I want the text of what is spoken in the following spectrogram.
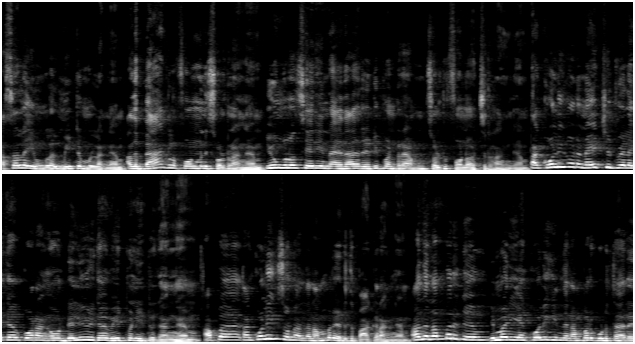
அசலை இவங்களால் மீட்ட முடியலங்க. அந்த பேங்க்ல ஃபோன் பண்ணி சொல்றாங்க. இவங்களும் சரி நான் ஏதாவது ரெடி பண்றேன் அப்படின்னு சொல்லிட்டு போனை வச்சிருக்காங்க தன் கொலிகோட நைட் ஷிஃப்ட் வேலைக்காக போறாங்க. ஒரு டெலிவரிக்காக வெயிட் பண்ணிட்டு இருக்காங்க. அப்ப தன் கொலிக்கு சொன்ன அந்த நம்பர் எடுத்து பாக்குறாங்க அந்த நம்பருக்கு இது மாதிரி என் கொலிக்கு இந்த நம்பர் கொடுத்தாரு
